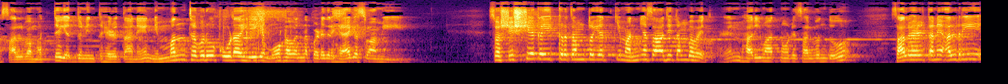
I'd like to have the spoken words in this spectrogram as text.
ಸಾಲ್ವ ಮತ್ತೆ ಎದ್ದು ನಿಂತು ಹೇಳ್ತಾನೆ ನಿಮ್ಮಂಥವರು ಕೂಡ ಹೀಗೆ ಮೋಹವನ್ನು ಪಡೆದರೆ ಹೇಗೆ ಸ್ವಾಮಿ? ಸೊ ಶಿಷ್ಯ ಕೈಕೃತಂ ತು ಯತ್ಕಿಂ ಅನ್ಯ ಸಾಧಿತಂ ಭವೇತ್. ಏನ್ ಭಾರಿ ಮಾತು ನೋಡ್ರಿ ಸಾಲ್ವಂದು. ಸಾಲ್ವ ಹೇಳ್ತಾನೆ, ಅಲ್ರಿ,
